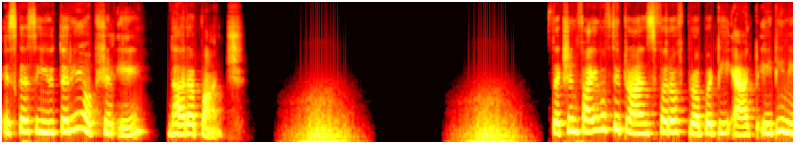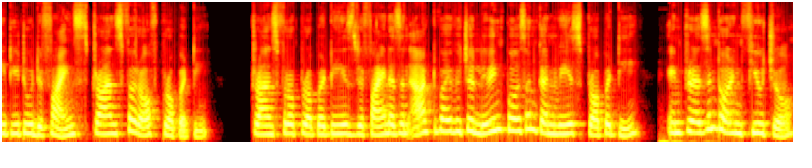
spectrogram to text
इसका सही उत्तर है ऑप्शन ए धारा पाँच। Section 5 of the Transfer of Property Act 1882 defines transfer of property. Transfer of property is defined as an act by which a living person conveys property in present or in future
